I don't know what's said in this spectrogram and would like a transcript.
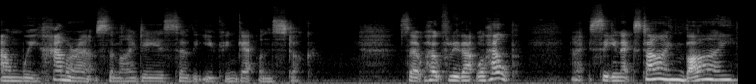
and we hammer out some ideas so that you can get unstuck. So hopefully that will help. Right, see you next time. Bye.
